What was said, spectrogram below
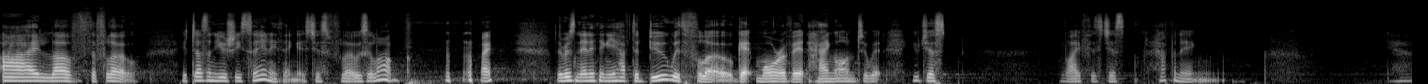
I love the flow. It doesn't usually say anything, it just flows along. right? There isn't anything you have to do with flow, get more of it, hang on to it. You just, life is just happening. Yeah.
